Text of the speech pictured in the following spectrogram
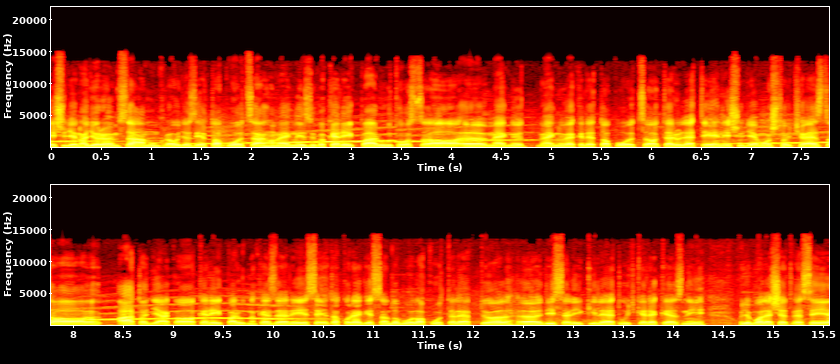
És ugye nagy öröm számunkra, hogy azért Tapolcán, ha megnézzük a kerékpárút hossza, megnőtt, megnövekedett Tapolca területén, és ugye most, hogyha ezt a, átadják a kerékpárútnak ezen részét, akkor egészen a Dobó lakóteleptől Diszelig ki lehet úgy kerekezni, hogy a balesetveszély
